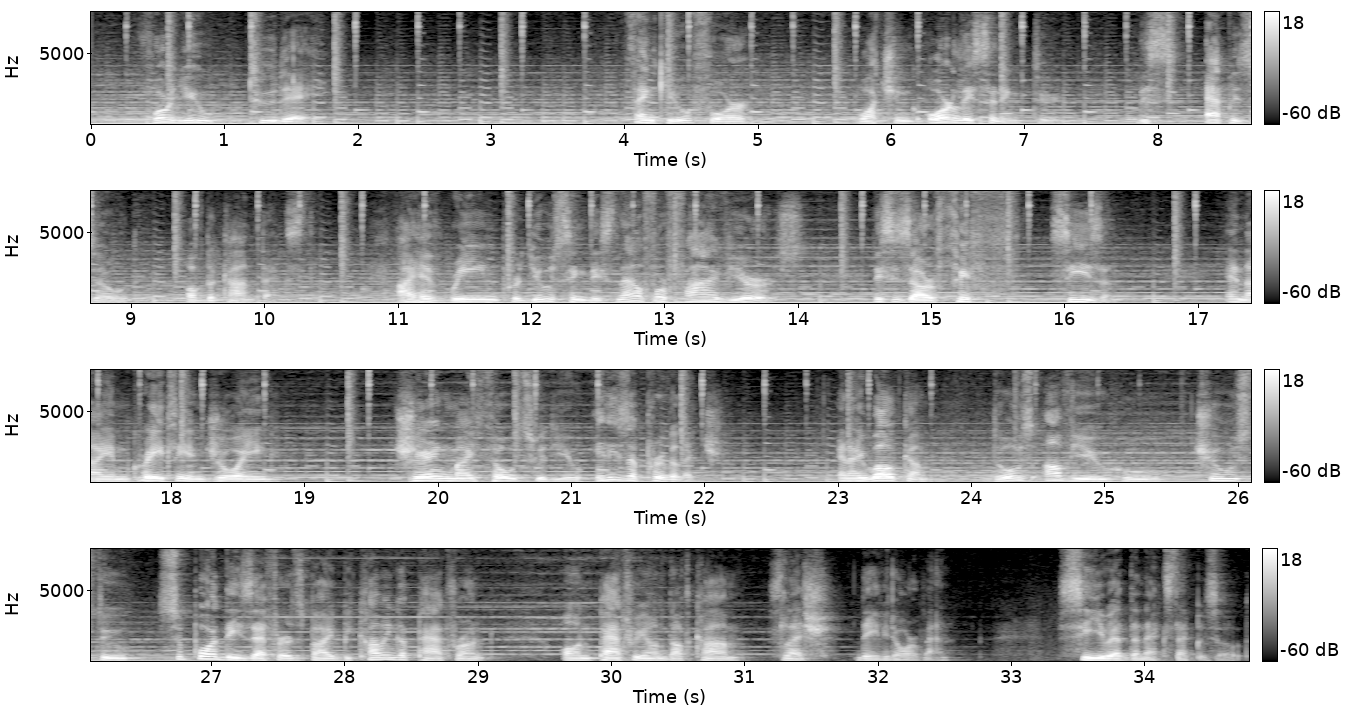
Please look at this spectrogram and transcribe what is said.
for you today. Thank you for watching or listening to this episode of The Context. I have been producing this now for five years. This is our fifth season, and I am greatly enjoying sharing my thoughts with you. It is a privilege, and I welcome those of you who choose to support these efforts by becoming a patron on patreon.com slash David Orban. See you at the next episode.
